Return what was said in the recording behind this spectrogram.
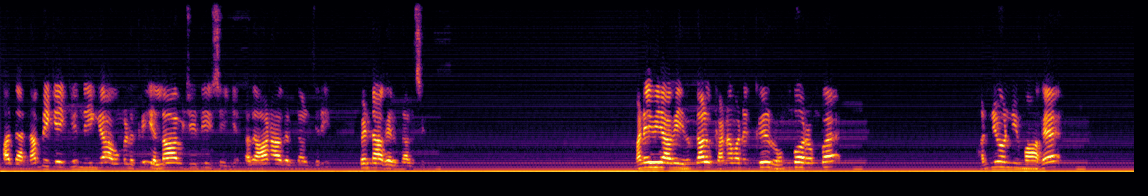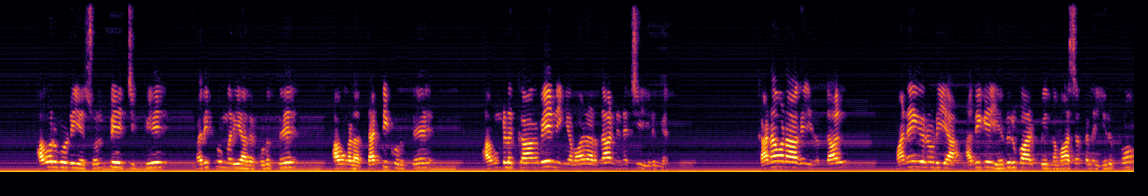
அந்த நம்பிக்கைக்கு நீங்க அவங்களுக்கு எல்லா விஷயத்தையும் செய்யுங்க. அது ஆணாக இருந்தாலும் சரி பெண்ணாக இருந்தாலும் சரி. மனைவியாக இருந்தால் கணவனுக்கு ரொம்ப ரொம்ப அந்யோன்யமாக அவர்களுடைய சொல் பேச்சுக்கு மதிப்பு மரியாதை கொடுத்து அவங்கள தட்டி கொடுத்து அவங்களுக்காகவே நீங்க வாழறதா நினைச்சு இருங்க. கணவனாக இருந்தால் மனைவியனுடைய அதிக எதிர்பார்ப்பு இந்த மாசத்துல இருக்கும்.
